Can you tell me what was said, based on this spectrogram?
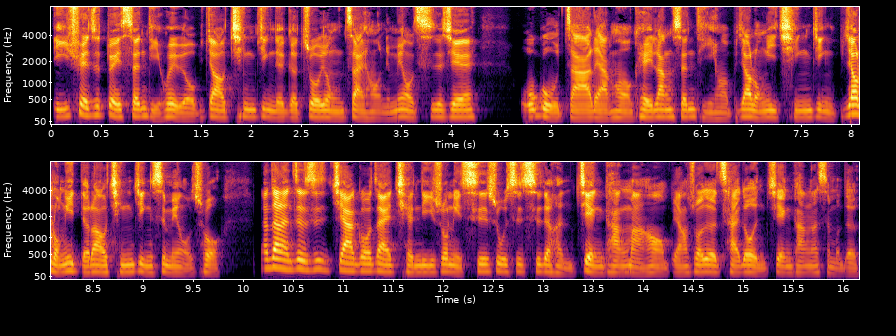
的确是对身体会有比较清净的一个作用在哈，你没有吃这些五谷杂粮哈，可以让身体哈比较容易清净，比较容易得到清净是没有错。那当然这是架构在前提说你吃素是吃的很健康嘛哈，比方说这个菜都很健康啊什么的。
